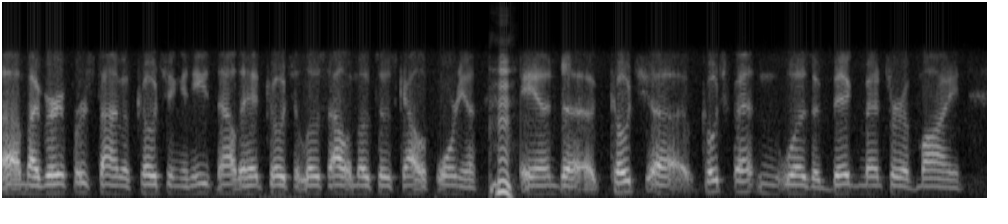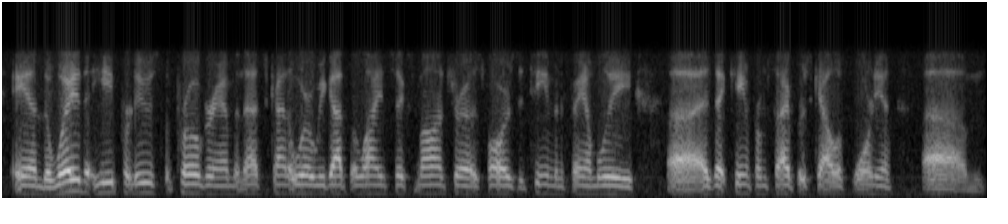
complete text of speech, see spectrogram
uh, my very first time of coaching, and he's now the head coach at Los Alamitos, California. And uh, Coach uh, Coach Fenton was a big mentor of mine, and the way that he produced the program, and that's kind of where we got the Line Six mantra as far as the team and family, uh, as that came from Cypress, California. Um,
